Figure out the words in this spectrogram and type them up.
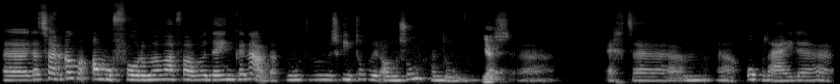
Eh, dat zijn ook allemaal vormen waarvan we denken, nou, dat moeten we misschien toch weer andersom gaan doen. Ja. Dus eh, echt ehm, eh, opleiden,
